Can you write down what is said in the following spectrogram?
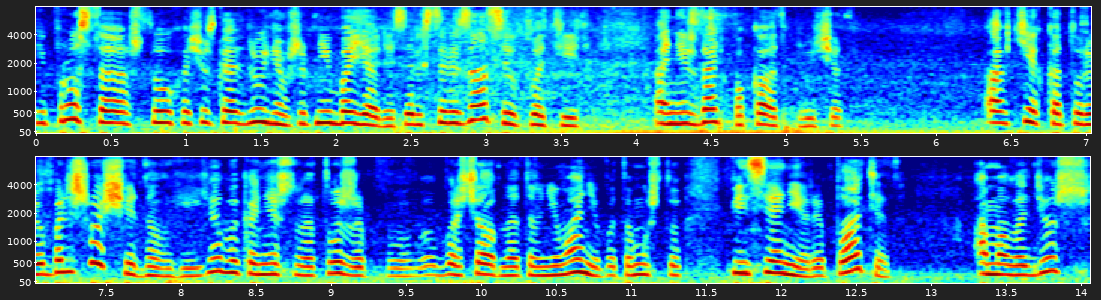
и просто, что хочу сказать людям, чтобы не боялись реструктуризацию платить, а не ждать, пока отключат. А в тех, которые большущие долги, я бы, конечно, тоже обращала бы на это внимание, потому что пенсионеры платят, а молодежь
